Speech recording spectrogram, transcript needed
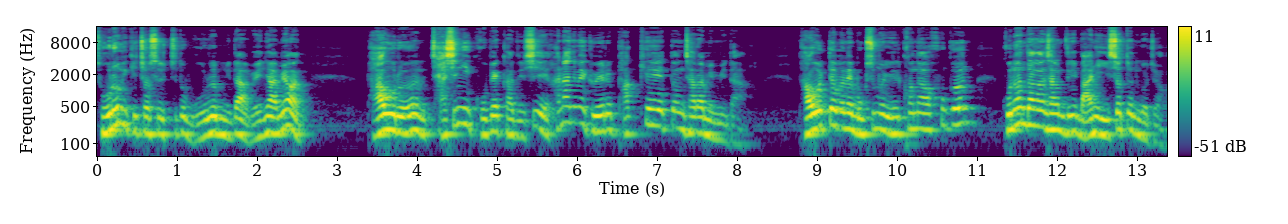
소름이 끼쳤을지도 모릅니다. 왜냐하면 바울은 자신이 고백하듯이 하나님의 교회를 박해했던 사람입니다. 바울 때문에 목숨을 잃거나 혹은 고난당한 사람들이 많이 있었던 거죠.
